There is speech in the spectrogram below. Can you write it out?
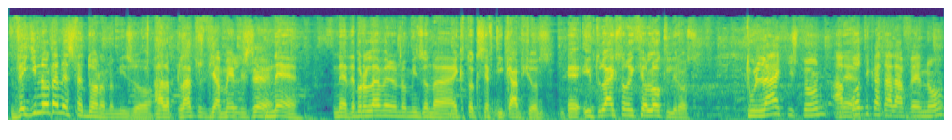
Δεν γινόταν σφεντόνα νομίζω. αλλά απλά τους διαμέλιζε. Ναι. Ναι, δεν προλάβαινε νομίζω να εκτοξευτεί κάποιος. Ε, ή τουλάχιστον όχι ολόκληρος. Τουλάχιστον Ναι. από ό,τι καταλαβαίνω,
